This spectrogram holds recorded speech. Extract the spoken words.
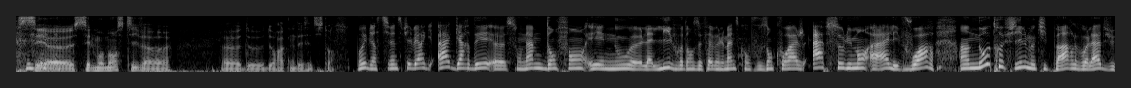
c'est le moment Steve euh, de, de raconter cette histoire Oui, bien Steven Spielberg a gardé euh, son âme d'enfant et nous euh, la livre dans The Fablemans qu'on vous encourage absolument à aller voir. Un autre film qui parle voilà du,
